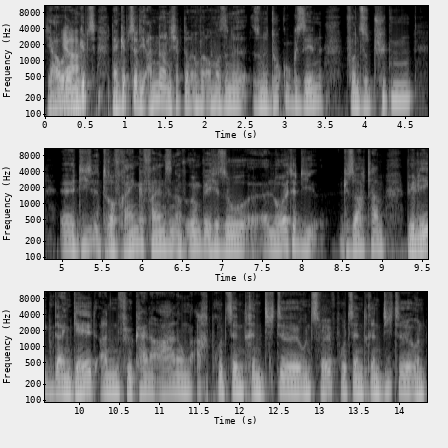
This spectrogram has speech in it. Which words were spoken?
Ja, oder ja. dann gibt's, dann gibt's ja die anderen. Ich habe dann irgendwann auch mal so eine, so eine Doku gesehen von so Typen, äh, die drauf reingefallen sind auf irgendwelche so äh, Leute, die gesagt haben, wir legen dein Geld an für, keine Ahnung, 8% Rendite und 12% Rendite und,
